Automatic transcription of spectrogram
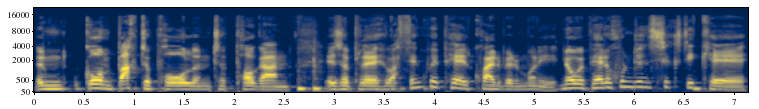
And going back to Poland to Pogan is a player who I think we paid quite a bit of money. No, we paid 160k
